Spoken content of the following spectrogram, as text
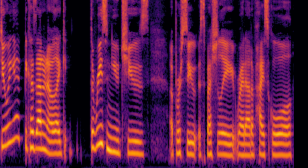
doing it because I don't know, like the reason you choose a pursuit, especially right out of high school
